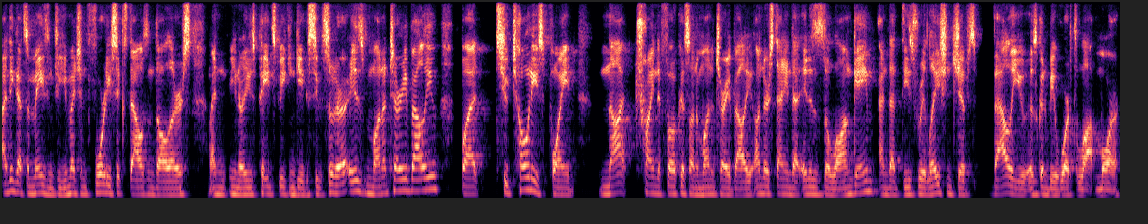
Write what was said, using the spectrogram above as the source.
I think that's amazing too. You mentioned forty six thousand dollars, and you know these paid speaking gigs too. So there is monetary value, but to Tony's point, not trying to focus on a monetary value, understanding that it is the long game and that these relationships value is going to be worth a lot more.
